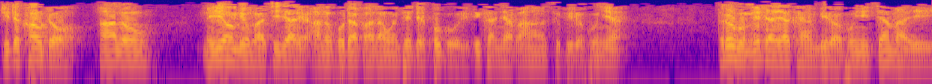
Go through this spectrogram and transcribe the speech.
ဒီတစ်ခေါက်တော့အားလုံး နေရောက်မြို့မှာရှိကြတဲ့အာလုံဗုဒ္ဓဘာသာဝင်ဖြစ်တဲ့ပုဂ္ဂိုလ်တွေသိခံကြပါဆိုပြီးတော့ဘုန်းကြီးကသူတို့ကိုမေတ္တာရက်ခံပြီးတော့ဘုန်းကြီးကျမ်းမာရေး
